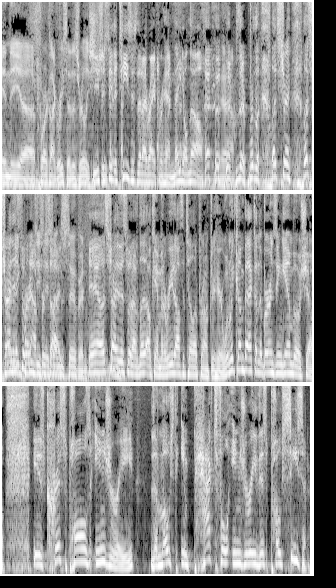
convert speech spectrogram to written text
in the uh, four o'clock reset. That's really You should see the teases that I write for him. Then you'll know. Yeah. let's try. Let's try Try this make one out Burnsy for say something stupid. Yeah, let's try this one out. Okay, I'm going to read off the teleprompter here. When we come back on the Burns and Gambo show, is Chris Paul's injury the most impactful injury this postseason?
